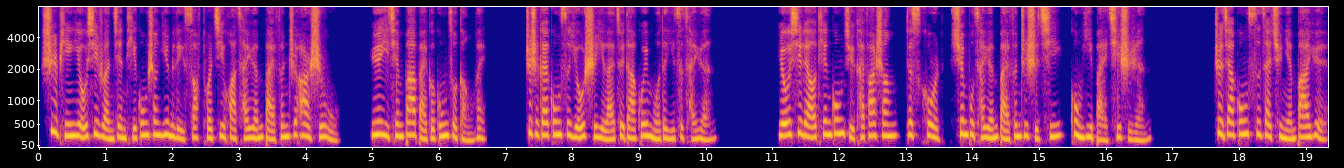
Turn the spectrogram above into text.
视频游戏软件提供商 Unity Software 计划裁员百分之二十五。约一千八百个工作岗位，这是该公司有史以来最大规模的一次裁员。游戏聊天工具开发商 Discord 宣布裁员百分之十七，共一百七十人。这家公司在去年八月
